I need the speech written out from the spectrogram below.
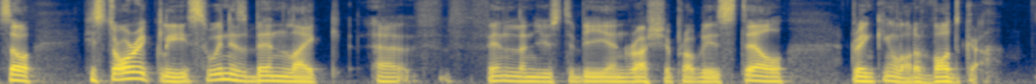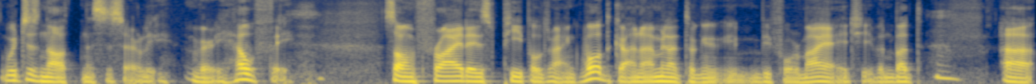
so historically Sweden has been like uh, Finland used to be, and Russia probably is still drinking a lot of vodka, which is not necessarily very healthy. So on Fridays, people drank vodka, and I'm not talking before my age even, but mm. uh,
